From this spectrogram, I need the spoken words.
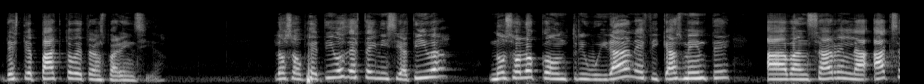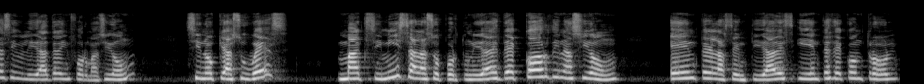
de este pacto de transparencia. Los objetivos de esta iniciativa no solo contribuirán eficazmente a avanzar en la accesibilidad de la información, sino que a su vez maximiza las oportunidades de coordinación entre las entidades y entes de control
